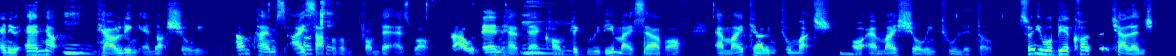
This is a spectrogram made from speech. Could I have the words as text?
and you end up Mm. telling and not showing. Sometimes I suffer from, from that as well. I would then have that Mm. conflict within myself of am I telling too much Mm. or am I showing too little? So it will be a constant challenge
